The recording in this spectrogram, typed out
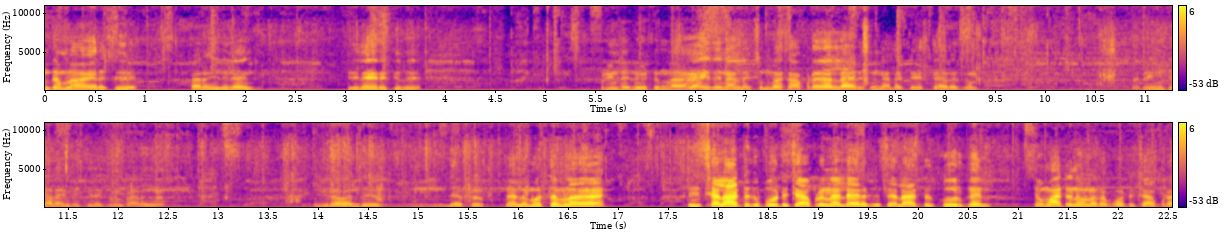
இந்த மிளகா இருக்குது வேறு இதில் இதில் இருக்குது. இப்படி இந்த நீட்டு மிளகா இது நல்ல சும்மா சாப்பிட நல்லா இருக்கும் நல்ல டேஸ்ட்டாக இருக்கும். அதை இஞ்சாலையும் வச்சுருக்கோம் பாருங்கள் இதில் வந்து இந்த நல்ல மொத்த இது சலாட்டுக்கு போட்டு சாப்பிட நல்லா இருக்கும் சலாட்டு கூர்க்கன் டொமாட்டோ உள்ளட போட்டு சாப்பிட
